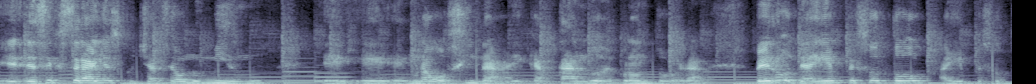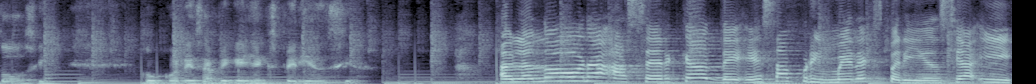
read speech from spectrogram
es extraño escucharse a uno mismo eh, eh, en una bocina y cantando de pronto, ¿verdad? Pero de ahí empezó todo, ahí empezó todo, sí, con, con esa pequeña experiencia. Hablando ahora acerca de esa primera experiencia y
